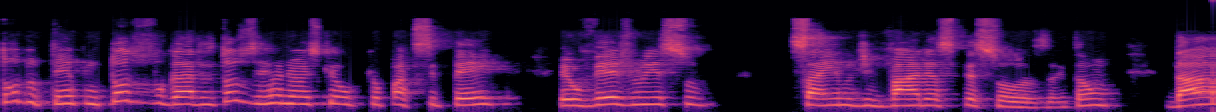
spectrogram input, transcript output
Todo o tempo, em todos os lugares, em todas as reuniões que eu, que eu participei, eu vejo isso saindo de várias pessoas. Então, dá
